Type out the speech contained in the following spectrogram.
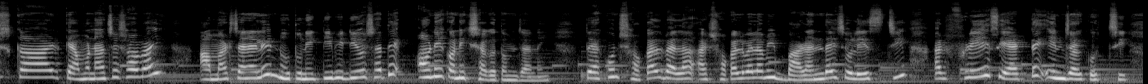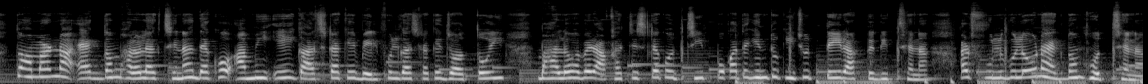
নমস্কার, কেমন আছো সবাই? আমার চ্যানেলে নতুন একটি ভিডিওর সাথে অনেক অনেক স্বাগতম জানাই। তো এখন সকালবেলা, আর সকালবেলা আমি বারান্দায় চলে এসেছি, আর ফ্রেশ এয়ারটা এনজয় করছি। তো আমার না একদম ভালো লাগছে না। দেখো, আমি এই গাছটাকে, বেলফুল গাছটাকে যতই ভালোভাবে রাখার চেষ্টা করছি, পোকাতে কিন্তু কিছুতেই রাখতে দিচ্ছে না। আর ফুলগুলোও না একদম হচ্ছে না।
